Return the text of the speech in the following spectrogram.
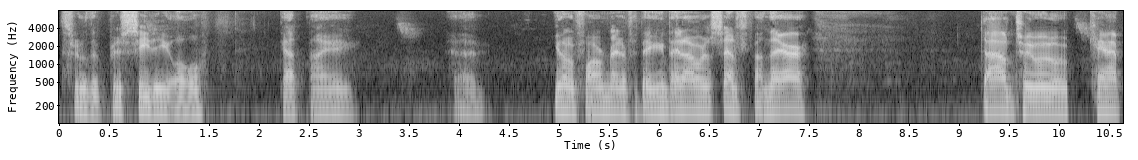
through the Presidio, got my uh, uniform and everything. Then I was sent from there down to Camp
